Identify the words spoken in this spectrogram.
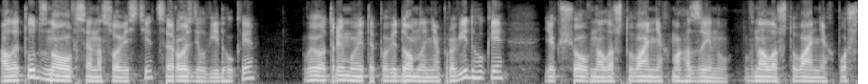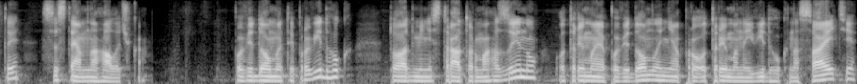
Але тут знову все на совісті, це розділ відгуки. Ви отримуєте повідомлення про відгуки, якщо в налаштуваннях магазину, в налаштуваннях пошти системна галочка. Повідомити про відгук, то адміністратор магазину отримає повідомлення про отриманий відгук на сайті.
